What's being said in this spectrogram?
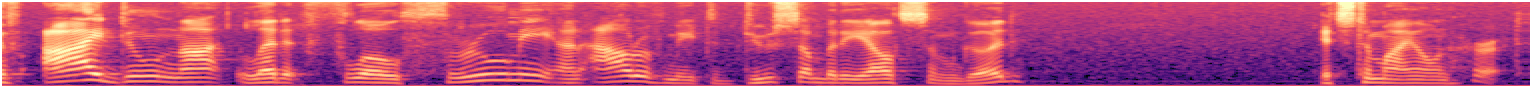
If I do not let it flow through me and out of me to do somebody else some good, it's to my own hurt.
